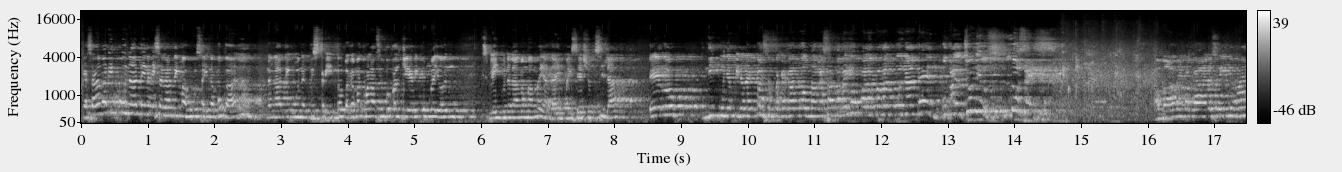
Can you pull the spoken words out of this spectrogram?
Kasama rin po natin ang isa nating mahusay na bukal ng ating unang distrito. Bagamat wala sa bukal Jerry po ngayon, explain ko na lamang mamaya dahil may session sila. Pero hindi po niya pinalagpas ang pagkakataon mga kasama kayo. Palakpakan po natin, Bukal Julius Luces! Aba, may pagkaano sa inyo ha.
